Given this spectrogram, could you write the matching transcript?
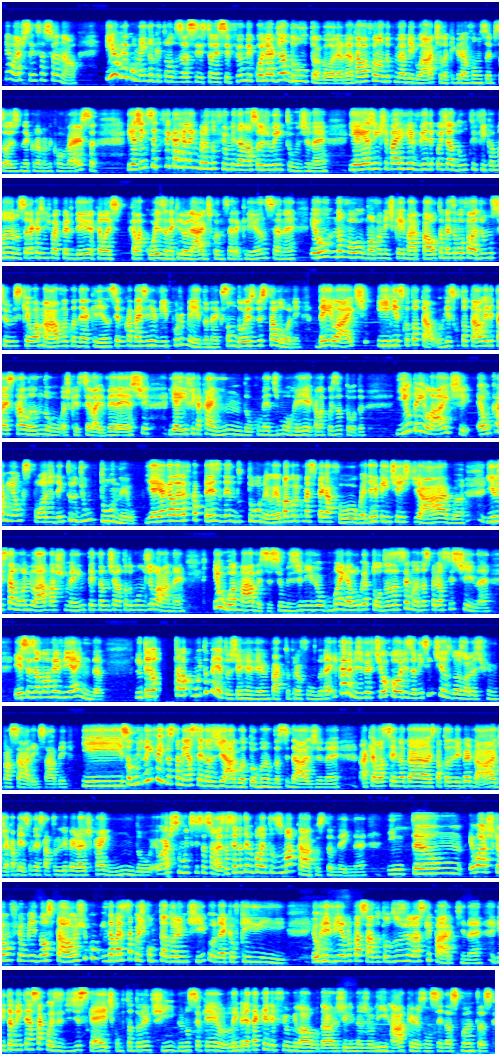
Eu acho sensacional. E eu recomendo que todos assistam esse filme com olhar de adulto agora, né? Eu tava falando com meu amigo Atila, que gravou uns episódios do Necronome Conversa, e a gente sempre fica relembrando o filme da nossa juventude, né? E aí a gente vai rever depois de adulto e fica, mano, será que a gente vai perder aquela, aquela coisa, né? Aquele olhar de quando você era criança, né? Eu não vou novamente queimar pauta, mas eu vou falar de uns filmes que eu amava quando era criança e nunca mais revi por medo, né? Que são dois do Stallone: Daylight e Risco Total. O Risco Total, ele tá escalando, acho que, sei lá, Everest, e aí fica caindo, com medo de morrer, aquela coisa toda. E o Daylight é um caminhão que explode dentro de um túnel. E aí a galera fica presa dentro do túnel. Aí o bagulho começa a pegar fogo. Aí de repente enche de água. E o Stallone lá, macho man, tentando tirar todo mundo de lá, né? Eu amava esses filmes de nível. Mãe, aluga todas as semanas para eu assistir, né? Esses eu não revi ainda. Então eu tava com muito medo de rever o Impacto Profundo, né? E, cara, me diverti horrores. Eu nem senti as duas horas de filme passarem, sabe? E são muito bem feitas também as cenas de água tomando a cidade, né? Aquela cena da Estátua da Liberdade, a cabeça da Estátua da Liberdade caindo. Eu acho isso muito sensacional. Essa cena tem no Planeta dos Macacos também, né? Então, eu acho que é um filme nostálgico, ainda mais essa coisa de computador antigo, né? Que eu fiquei eu revi ano passado todos os Jurassic Park, né? E também tem essa coisa de disquete, computador antigo, não sei o quê. Eu lembrei até aquele filme lá, o da Angelina Jolie, Hackers, não sei das quantas.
